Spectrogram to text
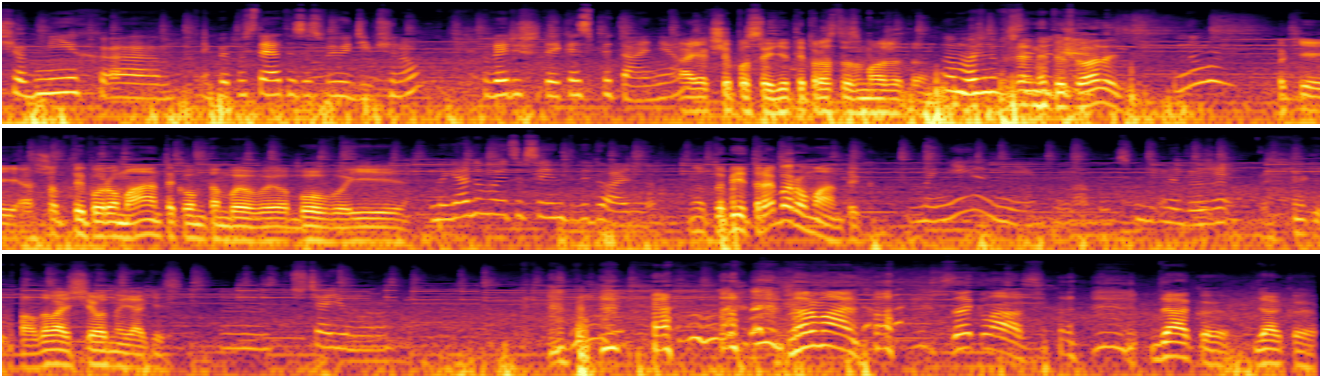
Щоб міг е, якби постояти за свою дівчину, вирішити якесь питання. А якщо посидіти просто зможе, то Ну, можна вже не підходить? Ну, Окей, а щоб типу романтиком там був, був і. ну я думаю, це все індивідуально. Ну тобі треба романтик? Мені ні, мабуть, не дуже. А, Давай ще одну якість. М, Чуття юмору. Нормально, все клас. Дякую, дякую.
